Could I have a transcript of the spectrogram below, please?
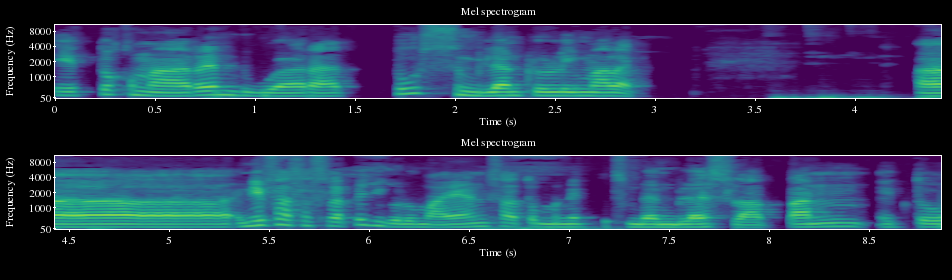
itu kemarin 295 lap. Eh, ini fase lapnya juga lumayan, 1 menit 19.8 itu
